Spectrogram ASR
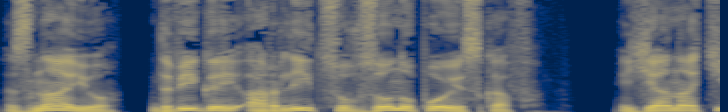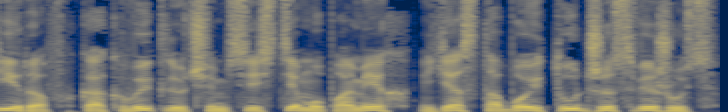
«Знаю, двигай Орлицу в зону поисков. Я на Киров, как выключим систему помех, я с тобой тут же свяжусь».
